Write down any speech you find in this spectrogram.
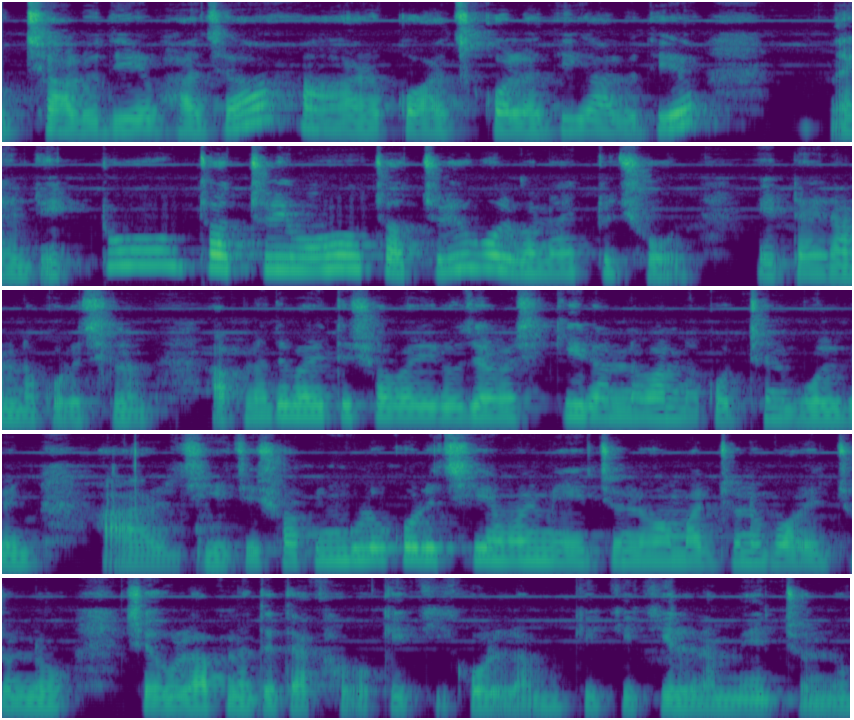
উচ্ছে আলু দিয়ে ভাজা আর কাঁচকলা দিয়ে আলু দিয়ে, একটু চচ্চড়ি চচ্চড়িও বলব না, একটু ঝোল। এটাই রান্না করেছিলাম। আপনাদের বাড়িতে সবাই রোজার মাসে কী রান্না বান্না করছেন বলবেন? আর যে যে শপিংগুলো করেছি আমার মেয়ের জন্য, আমার জন্য, বরের জন্য, সেগুলো আপনাদের দেখাবো। কী কী করলাম, কী কী কিনলাম মেয়ের জন্য।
